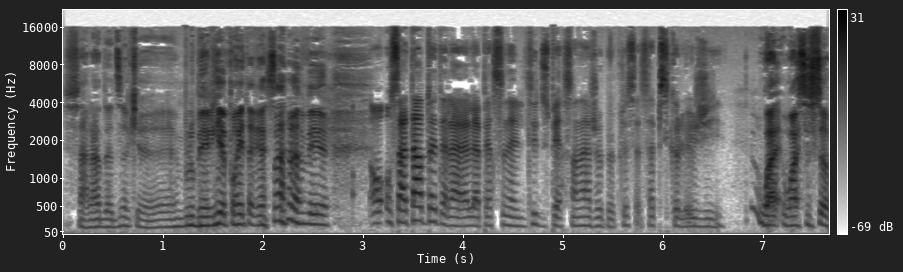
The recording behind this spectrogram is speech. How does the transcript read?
ça a l'air de dire que Blueberry est pas intéressant, mais On, on s'attarde peut-être à la personnalité du personnage un peu plus, à sa psychologie. Ouais, ouais, c'est ça.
